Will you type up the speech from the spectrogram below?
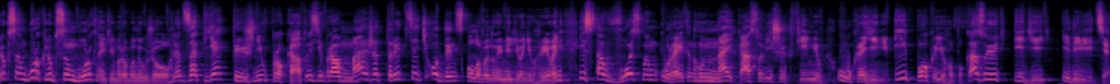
Люксембург, Люксембург, на який ми робили вже огляд, за 5 тижнів прокату зібрав майже 31,5 мільйонів гривень і став восьмим у рейтингу найкасовіших фільмів у Україні. І поки його показують, ідіть і дивіться.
